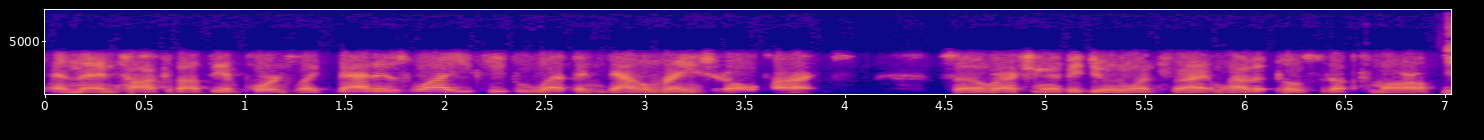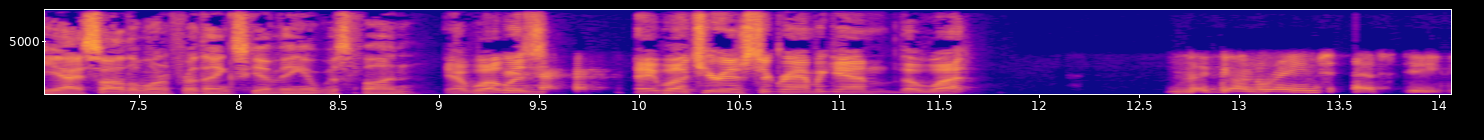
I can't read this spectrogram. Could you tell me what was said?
and then talk about the importance. Like that is why you keep a weapon downrange at all times. So we're actually going to be doing one tonight, and we'll have it posted up tomorrow. Yeah, I saw the one for Thanksgiving. It was fun. Yeah, what was Hey, what's your Instagram again? The what? The Gun Range SD.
